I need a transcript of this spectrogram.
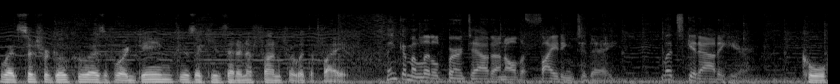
who had searched for Goku as if for a game, feels like he's had enough fun for with the fight. I Think I'm a little burnt out on all the fighting today. Let's get out of here. Cool.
